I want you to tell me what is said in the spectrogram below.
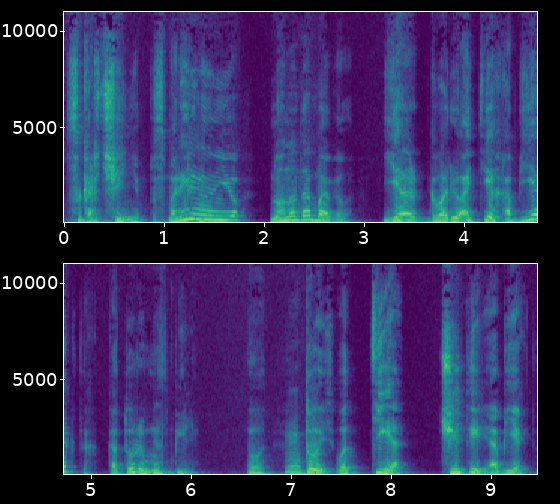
с огорчением посмотрели на нее, но она добавила, я говорю о тех объектах, которые мы сбили. Вот. Угу. То есть, вот те четыре объекта,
